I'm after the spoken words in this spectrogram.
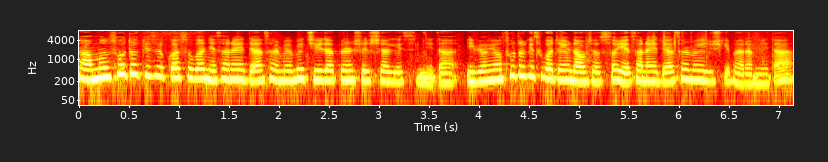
다음은 소득기술과 소관 예산에 대한 설명 및 지휘 답변을 실시하겠습니다. 이병영 소득기술과장님 나오셔서 예산에 대한 설명해 주시기 바랍니다.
